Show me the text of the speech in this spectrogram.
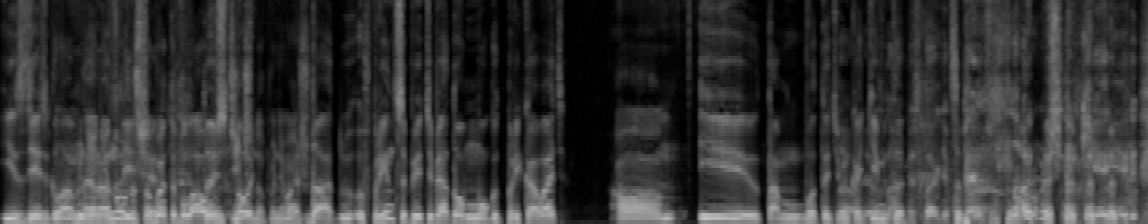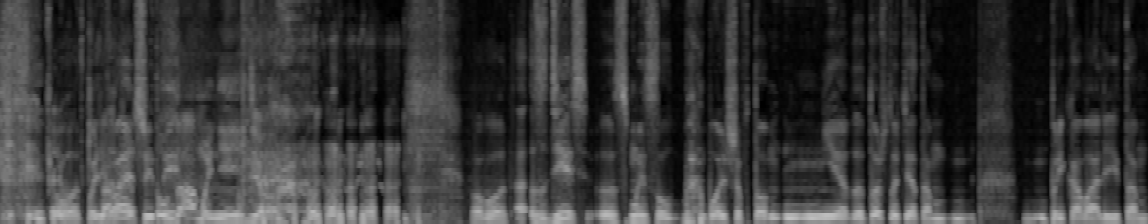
И здесь главное Мне не различие. нужно, чтобы это было То есть, ну, аутентично, понимаешь? Да, в принципе, тебя дом могут приковать и там вот этими Да, я какими-то... знаю места, где продаются наручники Вот, понимаешь, и. Туда мы не идем. Вот. А здесь э, смысл больше в том, не то, что тебя там приковали и там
